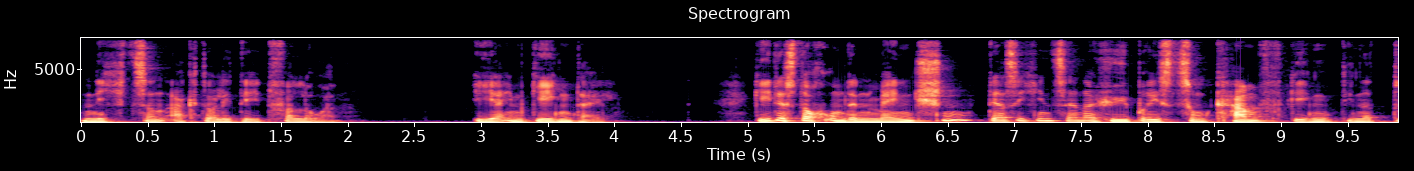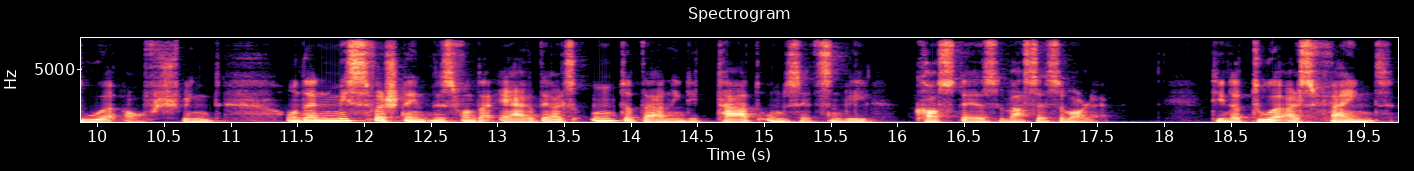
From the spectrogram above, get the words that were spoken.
nichts an Aktualität verloren. Eher im Gegenteil. geht es doch um den Menschen, der sich in seiner Hybris zum Kampf gegen die Natur aufschwingt und ein Missverständnis von der Erde als Untertan in die Tat umsetzen will, koste es, was es wolle. Die Natur als Feind,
